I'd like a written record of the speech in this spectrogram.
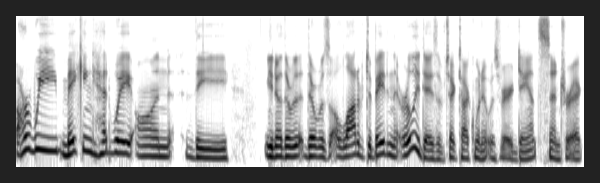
are we making headway on the you know there there was a lot of debate in the early days of TikTok when it was very dance centric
